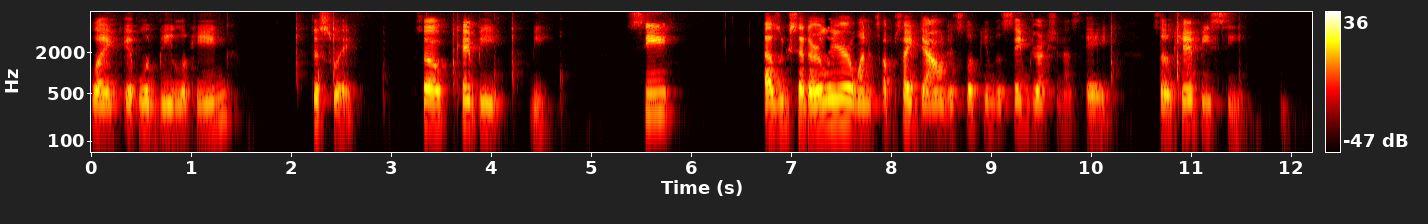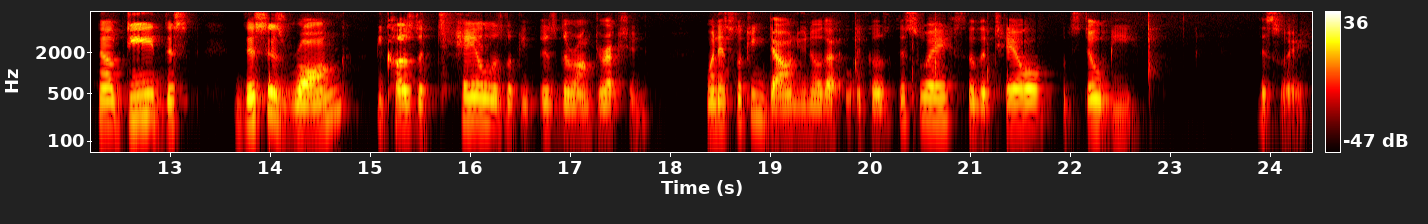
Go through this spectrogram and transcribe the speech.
like it would be looking this way. So can't be B. C, as we said earlier, when it's upside down, it's looking the same direction as A. So can't be C. Now D, this this is wrong because the tail is looking is the wrong direction. When it's looking down, you know that it goes this way, so the tail would still be this way.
